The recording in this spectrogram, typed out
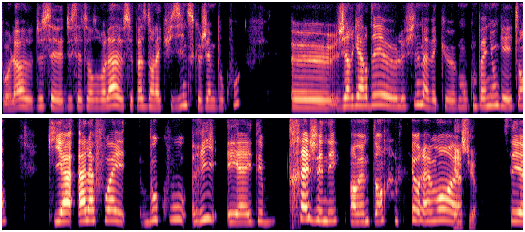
voilà, de, ce- de cet ordre-là, se passe dans la cuisine, ce que j'aime beaucoup. Euh, j'ai regardé euh, le film avec euh, mon compagnon Gaëtan, qui a à la fois beaucoup ri et a été très gêné en même temps. C'est vraiment, Bien sûr. c'est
